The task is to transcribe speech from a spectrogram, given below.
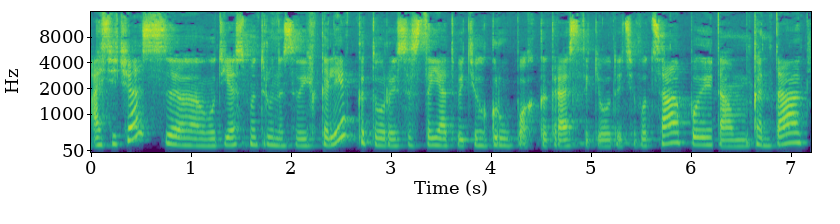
А сейчас э, вот я смотрю на своих коллег, которые состоят в этих группах, как раз-таки вот эти WhatsApp, там контакт,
